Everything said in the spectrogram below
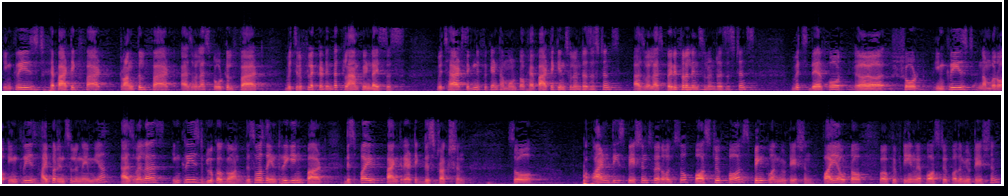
increased hepatic fat, truncal fat, as well as total fat, which reflected in the clamp indices, which had significant amount of hepatic insulin resistance, as well as peripheral insulin resistance, which therefore uh, showed increased number of increased hyperinsulinemia as well as increased glucagon. This was the intriguing part despite pancreatic destruction. So, and these patients were also positive for SPINK1 mutation. 5 out of uh, 15 were positive for the mutation.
